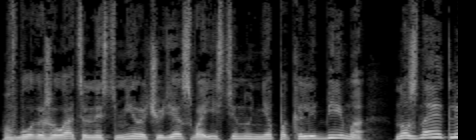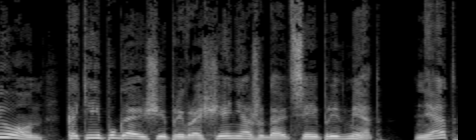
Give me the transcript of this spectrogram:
в благожелательность мира чудес воистину непоколебима. Но знает ли он, какие пугающие превращения ожидают сей предмет? Нет?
